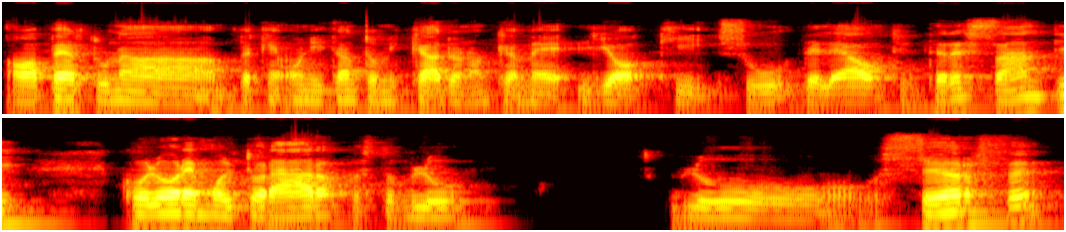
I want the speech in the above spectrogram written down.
Ho aperto una perché ogni tanto mi cadono anche a me gli occhi su delle auto interessanti. Colore molto raro, questo blu, blu surf,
